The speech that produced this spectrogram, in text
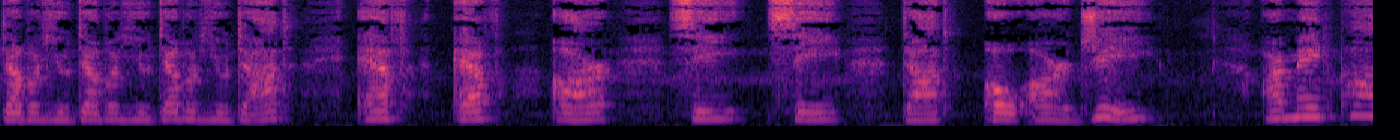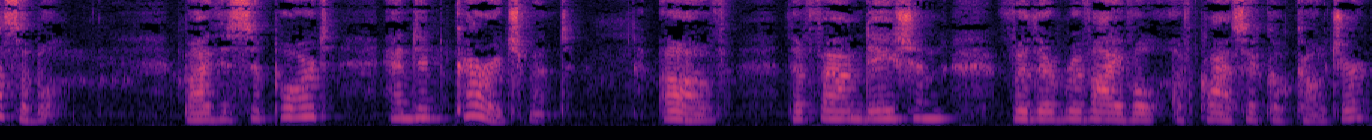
www.ffrcc.org, are made possible by the support and encouragement of the Foundation for the Revival of Classical Culture,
